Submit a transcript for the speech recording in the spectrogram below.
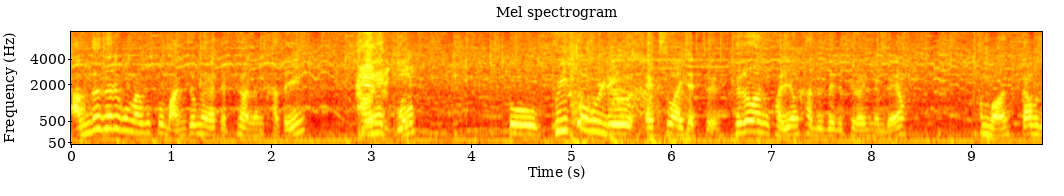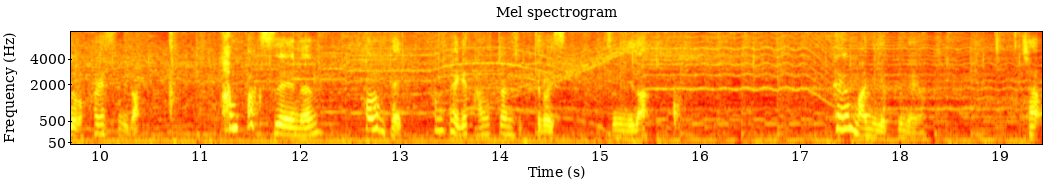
암드 드래곤 말고 또 만조메가 대표하는 카드인 방해꾼, 또 VW XYZ 그런 관련 카드들이 들어있는데요. 한번 까보도록 하겠습니다. 한 박스에는 30팩, 한 팩에 5장씩 들어있습니다. 팩은 많이 예쁘네요. 자,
